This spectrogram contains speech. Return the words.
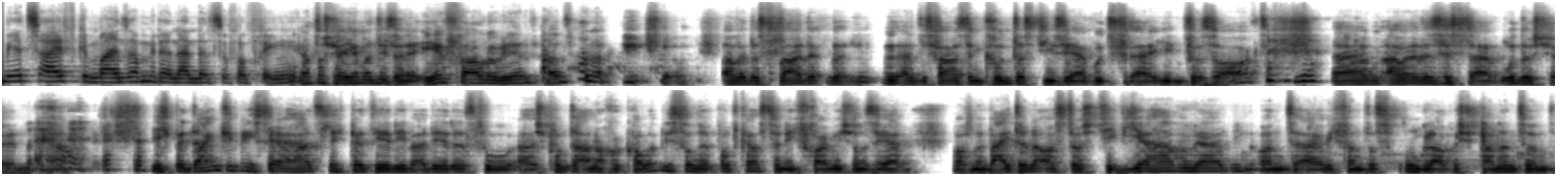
mehr Zeit gemeinsam miteinander zu verbringen. Ich habe doch schon jemand, der seine Ehefrau gewählt hat, aber das war, das war aus dem Grund, dass die sehr gut ihn versorgt. ähm, aber das ist wunderschön. Ja. Ich bedanke mich sehr herzlich bei dir, lieber Adele, dass du spontan noch gekommen bist zu unserem Podcast und ich freue mich schon sehr auf einen weiteren Austausch, die wir haben werden. Und äh, ich fand das unglaublich spannend und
